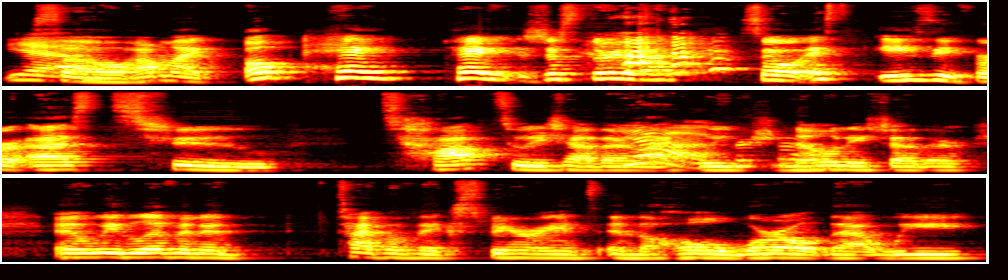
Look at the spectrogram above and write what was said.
Yeah. So I'm like, oh hey hey, it's just three of us. so it's easy for us to talk to each other Yeah, like we've sure. known each other, and we live in a type of experience in the whole world that we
